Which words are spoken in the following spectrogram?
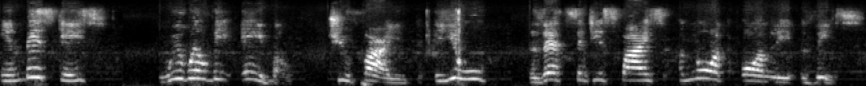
In this case, we will be able to find u that satisfies not only this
